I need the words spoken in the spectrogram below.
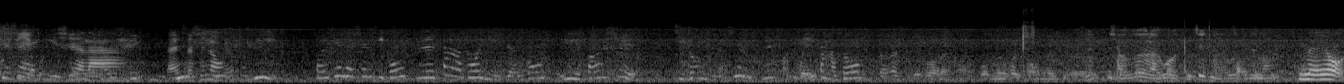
借一下啦。来，小心龙。房间的生技公司大多以人工抚育方式，其中以菌丝为大宗。小哥来过，借钱来过吗？没有。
